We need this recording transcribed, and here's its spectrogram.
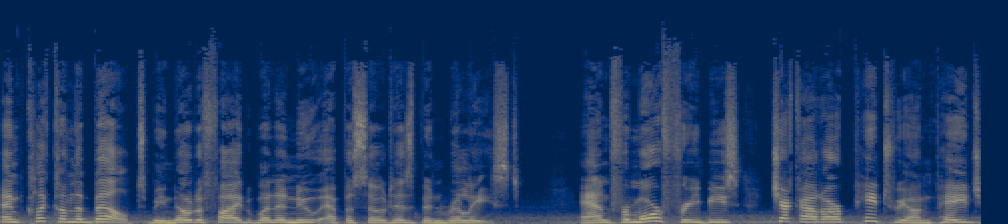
and click on the bell to be notified when a new episode has been released. And for more freebies, check out our Patreon page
